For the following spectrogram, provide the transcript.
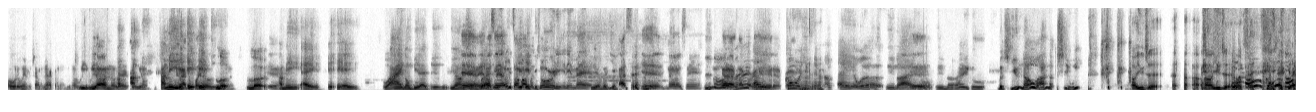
older women trying to knock on them. You know, we we all know that. So we don't. I mean, it, it, it, look, you know. look. Yeah. I mean, hey, hey, well, I ain't gonna be that dude. You know what yeah, I'm saying? Yeah, I'm saying we talking about majority and it matters. Yeah, but yeah. I said, yeah, you know what I'm saying? You know what, man? Like, hey, cool, you, yeah. hey, well, you know, I ain't, gonna, you know, I ain't gonna but you know, I know shit. We. oh, you just. Uh, uh, oh, you just. okay. Going on,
